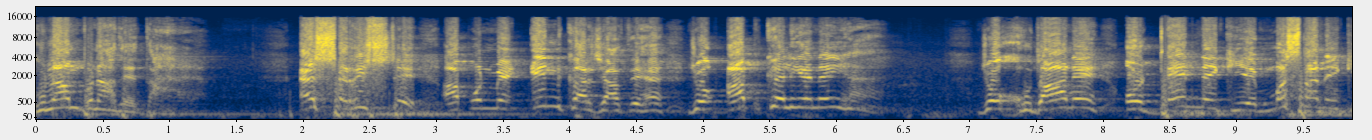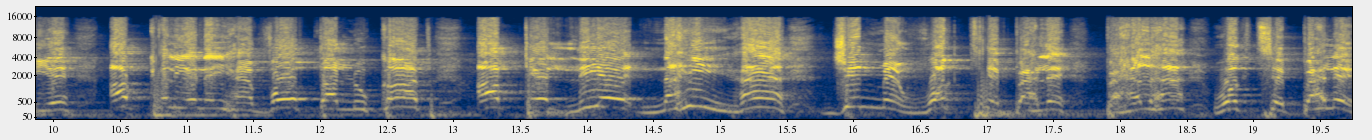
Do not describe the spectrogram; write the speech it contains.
गुलाम बना देता है। ऐसे रिश्ते आप उनमें इन कर जाते हैं जो आपके लिए नहीं है, जो खुदा ने और डेन नहीं किए मसा नहीं किए, आपके लिए नहीं है। वो ताल्लुकात आपके लिए नहीं है, जिनमें वक्त से पहले पहल है, वक्त से पहले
